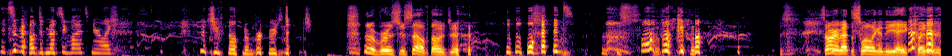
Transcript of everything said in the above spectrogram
it's about domestic violence and you're like you feel a little bruised, don't Little bruised yourself, don't you? you? What? Oh my god. Sorry about the swelling and the ache, but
